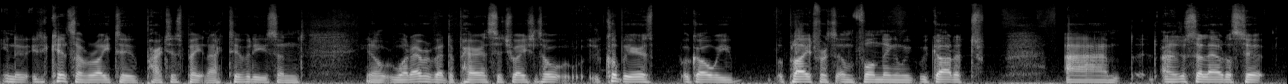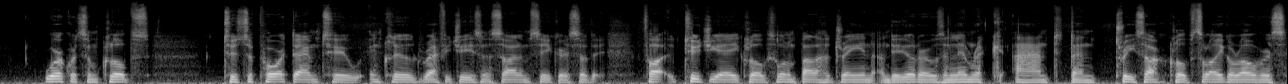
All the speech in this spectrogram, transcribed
you know, kids have a right to participate in activities and you know whatever about the parents' situation. So a couple of years ago, we applied for some funding and we, we got it, um, and it just allowed us to work with some clubs to support them to include refugees and asylum seekers. So the two GA clubs, one in Ballaghaderreen and the other was in Limerick, and then three soccer clubs: Sligo Rovers,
